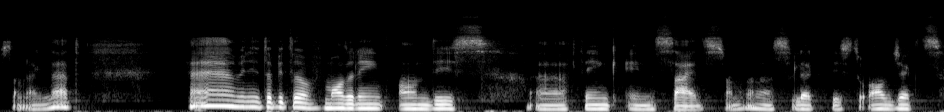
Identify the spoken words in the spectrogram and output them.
Something like that. And we need a bit of modeling on this uh, thing inside. So I'm gonna select these two objects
